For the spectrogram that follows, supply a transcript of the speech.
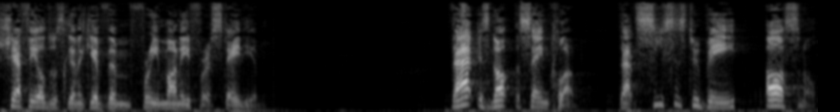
Sheffield was going to give them free money for a stadium. That is not the same club. That ceases to be Arsenal.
